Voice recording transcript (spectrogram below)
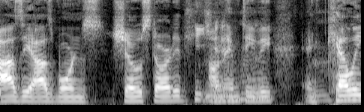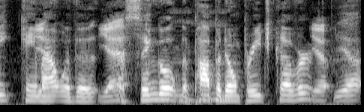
Ozzy Osbourne's show started on MTV, and mm-hmm. Kelly came mm-hmm. Yeah. out with a, Yeah. a single, the mm-hmm. Papa Don't Preach cover. Yep. Yeah.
